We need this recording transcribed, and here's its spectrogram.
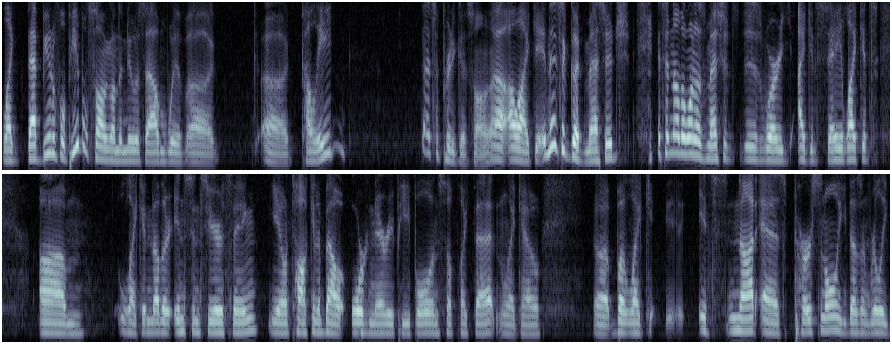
Like that beautiful people song on the newest album with uh uh Khalid. That's a pretty good song. I, I like it, and it's a good message. It's another one of those messages where I could say like it's um like another insincere thing, you know, talking about ordinary people and stuff like that, and like how, uh, but like it's not as personal. He doesn't really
